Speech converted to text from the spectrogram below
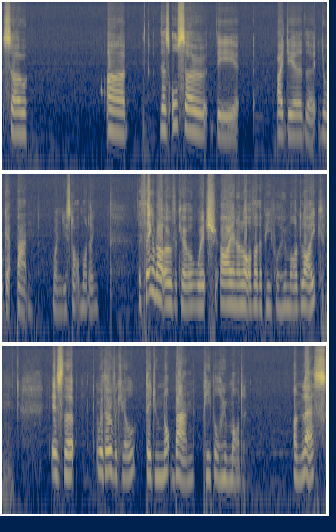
So, uh, there's also the idea that you'll get banned when you start modding. The thing about Overkill, which I and a lot of other people who mod like, is that with Overkill, they do not ban people who mod. Unless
